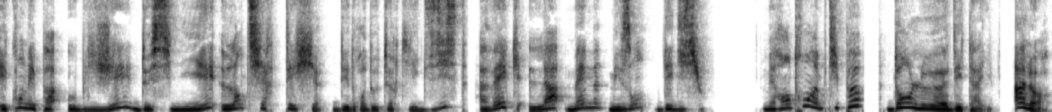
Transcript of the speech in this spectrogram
et qu'on n'est pas obligé de signer l'entièreté des droits d'auteur qui existent avec la même maison d'édition. Mais rentrons un petit peu dans le euh, détail. Alors,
